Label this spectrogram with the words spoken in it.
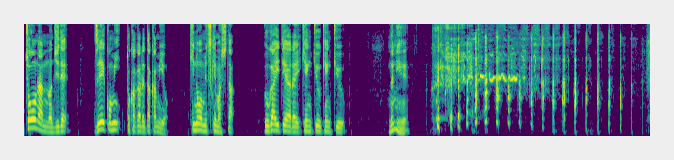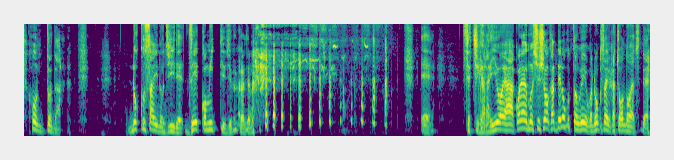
長男の字で「税込み」と書かれた紙を昨日見つけました。うがい手洗い研究研究。何？本当だ。6歳の G で税込みっていう字が書かれてない。ええ。せちがらいいよや。これもう首相官邸に送った方がいいよ。これ6歳かちょんどやつって。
